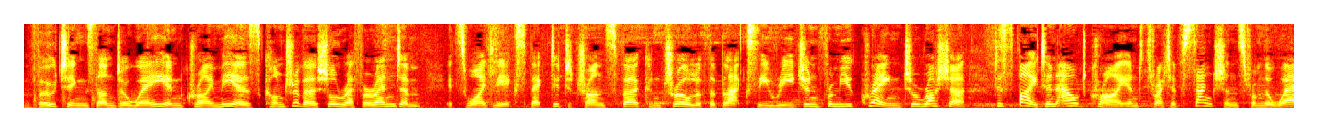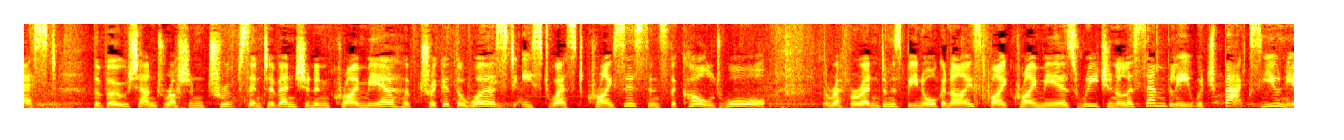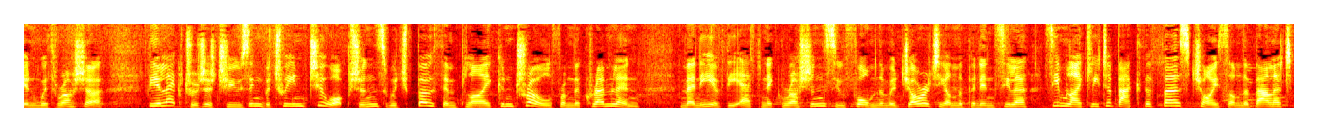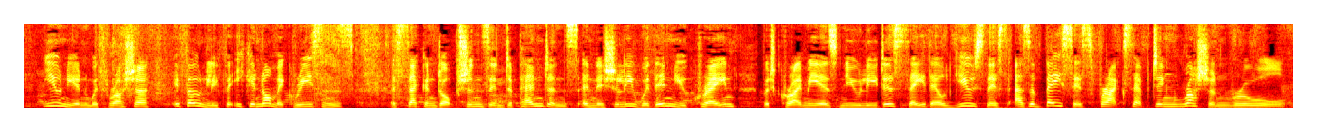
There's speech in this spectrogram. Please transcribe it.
Voting's underway in Crimea's controversial referendum. It's widely expected to transfer control of the Black Sea region from Ukraine to Russia, despite an outcry and threat of sanctions from the West. The vote and Russian troops' intervention in Crimea have triggered the worst east west crisis since the Cold War. The referendum's been organised by Crimea's Regional Assembly, which backs union with Russia. The electorate are choosing between two options which both imply control from the Kremlin. Many of the ethnic Russians who form the majority on the peninsula seem likely to back the first choice on the ballot, union with Russia, if only for economic reasons. A second option's independence, initially within Ukraine, but Crimea's new leaders say they'll use this as a basis for accepting Russian rule.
